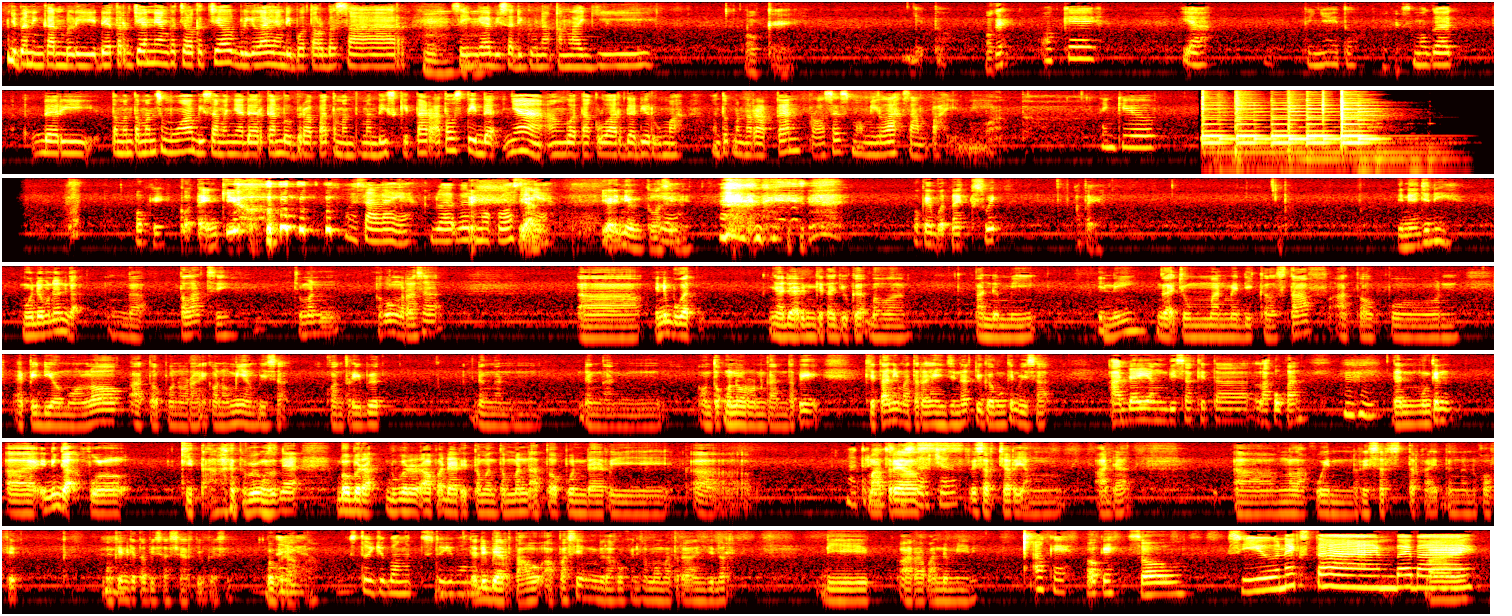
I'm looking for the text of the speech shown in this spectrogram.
dibandingkan beli deterjen yang kecil-kecil belilah yang di botol besar Hmm, sehingga hmm. bisa digunakan lagi oke gitu oke oke ya intinya itu Oke. semoga dari teman-teman semua bisa menyadarkan beberapa teman-teman di sekitar atau setidaknya anggota keluarga di rumah untuk menerapkan proses memilah sampah ini. mantap Thank you. Oke kok thank you Oh, salah ya. Baru mau closing Yang- ya. ya ini closingnya oke buat next week apa ya ini aja nih mudah-mudahan nggak nggak telat sih cuman aku ngerasa eh, ini buat nyadarin kita juga bahwa pandemi ini nggak cuman medical staff ataupun epidemiolog ataupun orang ekonomi yang bisa contribute dengan dengan untuk menurunkan. Tapi kita nih material engineer juga mungkin bisa ada yang bisa kita lakukan. Dan mungkin eh, ini nggak full kita tapi maksudnya beberapa beberapa dari teman-teman ataupun dari eh, Material, material researcher. researcher yang ada eh, ngelakuin research terkait dengan covid mungkin kita bisa share juga sih beberapa Iya. Setuju banget, setuju banget. jadi biar tahu apa sih yang dilakukan sama material engineer di era pandemi ini Oke. oke so See you next time. Bye bye. Bye.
